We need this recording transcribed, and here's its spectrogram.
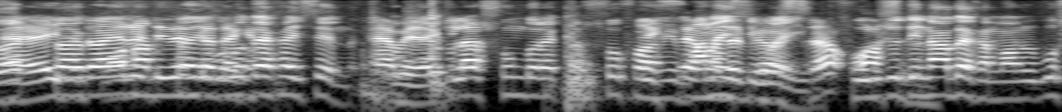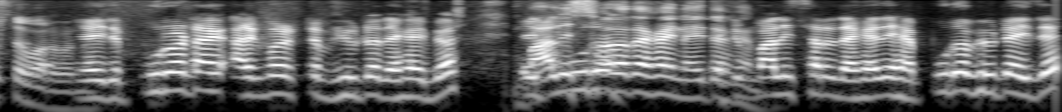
হ্যাঁ, এই যে ড্রয়ারটা ড্রয়ারের কর্নারটা ডিজাইনটা দেখাইছেন। হ্যাঁ ভাই, এগুলা- সুন্দর একটা সোফা আমি বানাইছি ভাই। ফুল যদি না দেখান মানুষ বুঝতে পারবে না। এই যে পুরোটা আরেকবার একটা ভিউটা দেখাই ভিউয়ার্স বালিশ ছাড়া দেখাই নাই দেখেন। বালিশ ছাড়া দেখাই দিই হ্যাঁ পুরো ভিউটা এই যে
